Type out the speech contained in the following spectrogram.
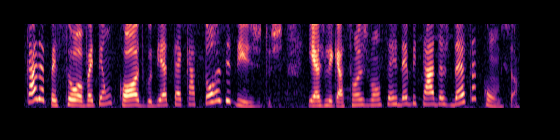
Cada pessoa vai ter um código de até 14 dígitos e as ligações vão ser debitadas dessa conta.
